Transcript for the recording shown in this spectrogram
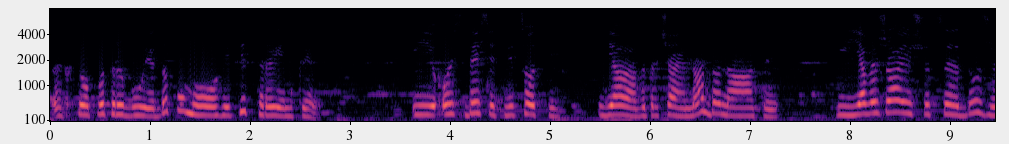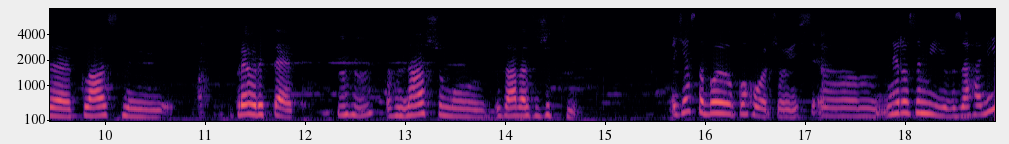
е, хто потребує допомоги, підтримки. І ось 10% я витрачаю на донати. І я вважаю, що це дуже класний пріоритет Мгм. в нашому зараз житті. Я з тобою погоджуюсь. Ем, Не розумію взагалі,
